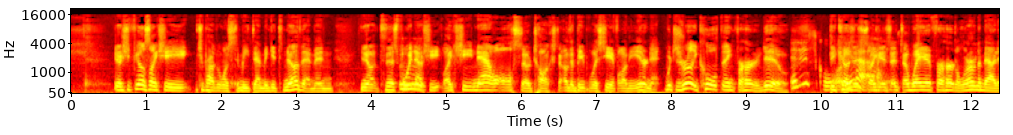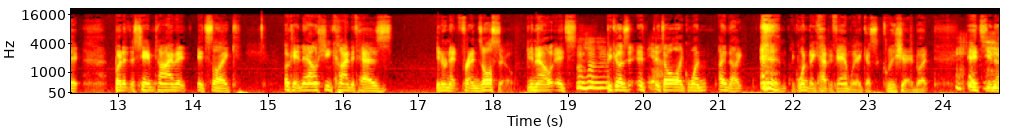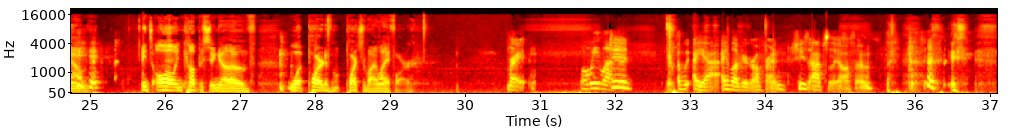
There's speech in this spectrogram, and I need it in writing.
you know, she feels like she she probably wants to meet them and get to know them and. You know, to this point now, she like she now also talks to other people with CF on the internet, which is a really cool thing for her to do It is cool because yeah. it's like it's, it's a way for her to learn about it but at the same time it, it's like okay now she kind of has internet friends also you know it's Mm-hmm. because it, it's all like one i know like, like one big happy family i guess cliche but it's you know it's all encompassing of what part of parts of my life are right, Well, we love dude. her. uh, Yeah, I love your girlfriend. She's absolutely awesome.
